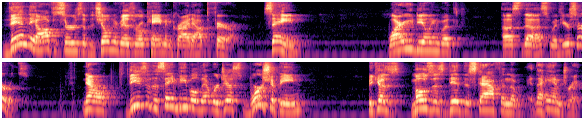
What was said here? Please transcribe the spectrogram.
Then the officers of the children of Israel came and cried out to Pharaoh, saying, Why are you dealing with us thus with your servants. Now, these are the same people that were just worshiping because Moses did the staff and the, the hand trick.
